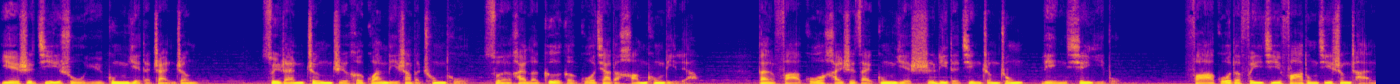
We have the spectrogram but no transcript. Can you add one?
也是技术与工业的战争。虽然政治和管理上的冲突损害了各个国家的航空力量。但法国还是在工业实力的竞争中领先一步。法国的飞机发动机生产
